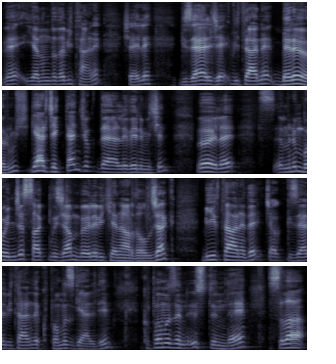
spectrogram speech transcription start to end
ve yanında da bir tane şöyle güzelce bir tane bere örmüş. Gerçekten çok değerli benim için. Böyle ömrüm boyunca saklayacağım. Böyle bir kenarda olacak. Bir tane de çok güzel bir tane de kupamız geldi. Kupamızın üstünde Sıla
